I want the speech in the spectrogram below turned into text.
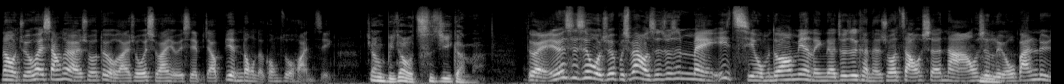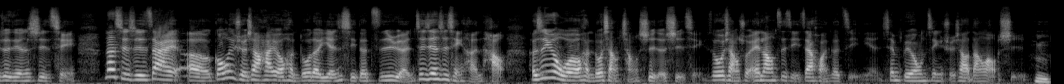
那我觉得会相对来说，对我来说，我喜欢有一些比较变动的工作环境，这样比较有刺激感嘛。对，因为其实我觉得补习班老师就是每一期我们都要面临的，就是可能说招生啊，或是留班率这件事情。那其实，在呃公立学校，它有很多的研习的资源，这件事情很好。可是因为我有很多想尝试的事情，所以我想说，哎，让自己再缓个几年，先不用进学校当老师。嗯，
